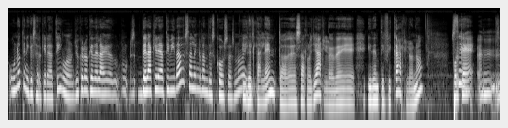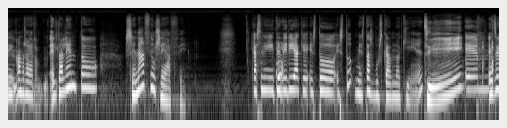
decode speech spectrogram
uno tiene que ser creativo. Yo creo que de la, de la creatividad salen grandes cosas, ¿no? Y del talento, de desarrollarlo, de identificarlo, ¿no? Porque, mm, sí. vamos a ver, ¿el talento se nace o se hace? Casi te Oh. diría que esto, esto me estás buscando aquí, ¿eh? Sí. Em, Es, yo,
